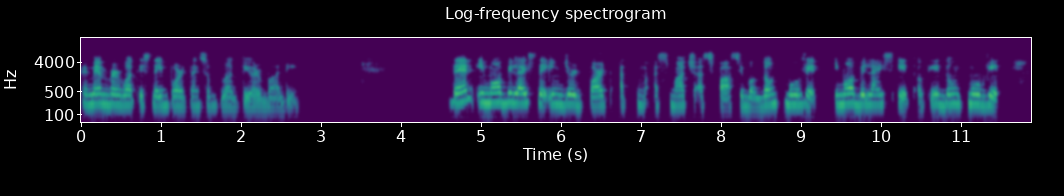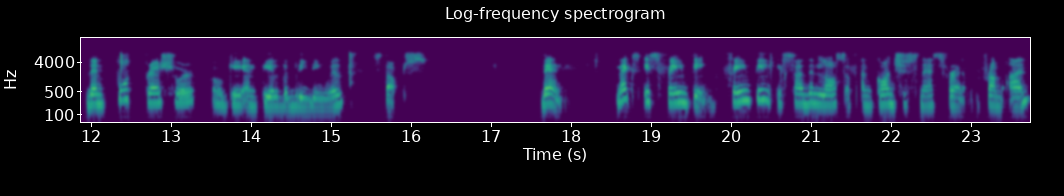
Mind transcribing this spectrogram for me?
remember what is the importance of blood to your body then immobilize the injured part at, as much as possible don't move it immobilize it okay don't move it then put pressure okay until the bleeding will stops then Next is fainting. Fainting is sudden loss of unconsciousness from, from an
